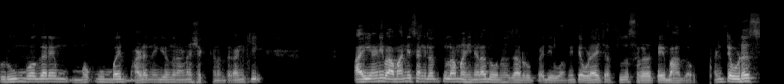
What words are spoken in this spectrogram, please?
रूम वगैरे मुंबईत भाड्याने घेऊन राहणं शक्य नव्हतं. कारण की आई आणि बाबांनी सांगितलं तुला महिन्याला दोन हजार रुपये देऊ आम्ही तेवढ्या याच्यात तुझं सगळं काही भागव. आणि तेवढंच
